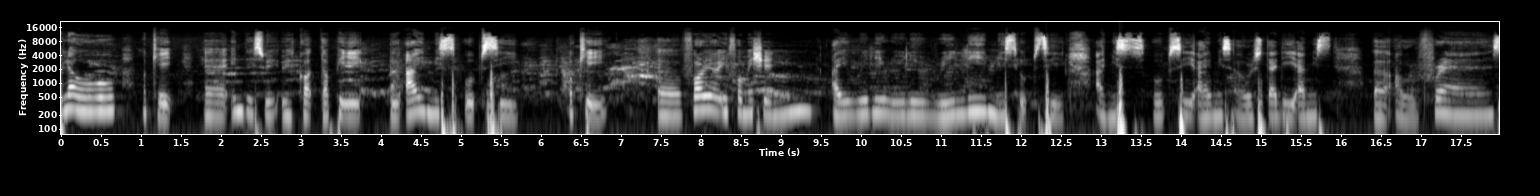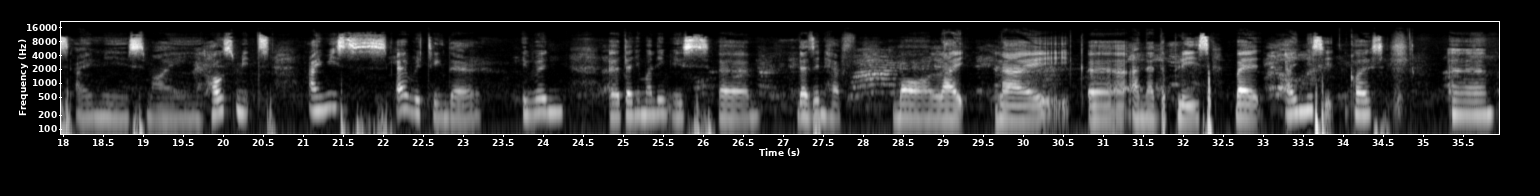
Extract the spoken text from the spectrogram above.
Hello. Okay. Uh, in this week we got topic. Do I miss UPSI? Okay. Uh, for your information, I really, really, really miss UPSI. I miss UPSI. I miss our study. I miss uh, our friends. I miss my housemates. I miss everything there. Even uh, Malim is um, doesn't have more like like uh, another place. But I miss it because um,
